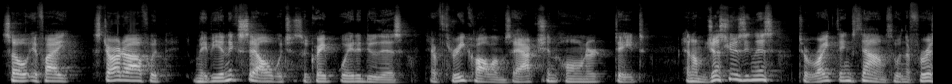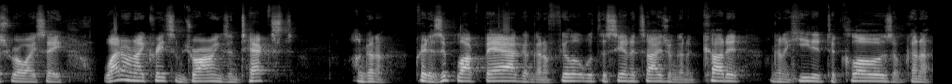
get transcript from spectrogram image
So if I start off with maybe in Excel, which is a great way to do this, have three columns action, owner, date. And I'm just using this to write things down. So in the first row, I say, why don't I create some drawings and text? I'm going to create a Ziploc bag. I'm going to fill it with the sanitizer. I'm going to cut it. I'm going to heat it to close. I'm going to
